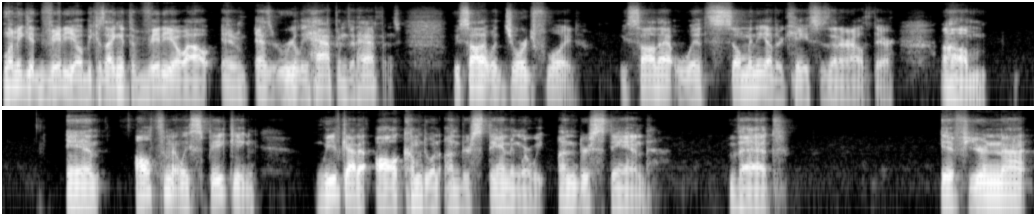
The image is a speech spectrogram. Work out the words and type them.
Let me get video because I can get the video out. And as it really happens, it happens. We saw that with George Floyd. We saw that with so many other cases that are out there. Um, and ultimately speaking, we've got to all come to an understanding where we understand that if you're not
